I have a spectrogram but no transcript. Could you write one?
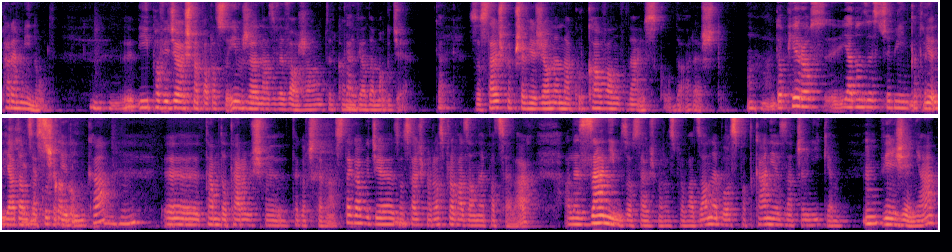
parę minut. Mhm. Y, I powiedziałyśmy po prostu im, że nas wywożą, tylko nie Tak. wiadomo gdzie. Tak. Zostaliśmy przewiezione na Kurkową w Gdańsku do aresztu. Aha. Dopiero z, jadąc ze Strzebielinka jadąc ze. Strzebielinka, Mhm. y, tam dotarłyśmy tego 14, gdzie zostaliśmy rozprowadzone po celach, ale zanim zostaliśmy rozprowadzone, było spotkanie z naczelnikiem więzienia,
